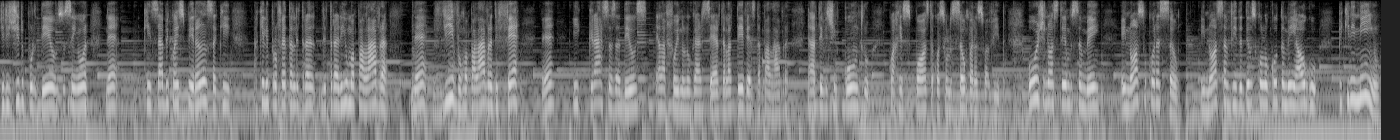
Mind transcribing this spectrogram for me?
dirigido por Deus, o Senhor, né, quem sabe com a esperança que aquele profeta lhe, tra, lhe traria uma palavra, né, viva, uma palavra de fé, né? E graças a Deus, ela foi no lugar certo, ela teve esta palavra, ela teve este encontro com a resposta, com a solução para a sua vida. Hoje nós temos também em nosso coração em nossa vida, Deus colocou também algo pequenininho,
